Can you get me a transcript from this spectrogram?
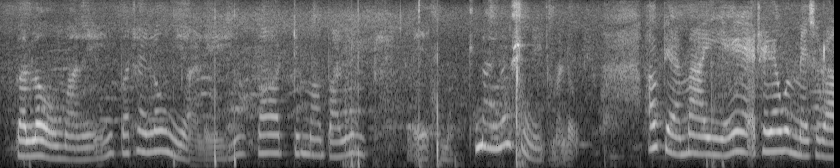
ဘာလုံးမလဲဘာထိုင်လုံးနေရလဲဘာဒီမှာဘာလဲလဲဒီမှာလောက်ရှိနေဒီမှာလို့ဟုတ်တယ်မရဲ့အထက်ရောက်မယ်ဆိုတာ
